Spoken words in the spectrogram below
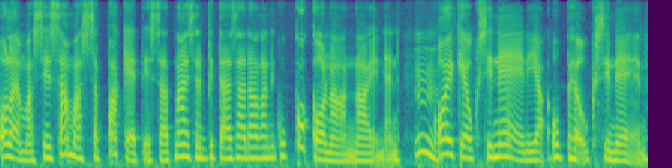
olemassa siinä samassa paketissa, että naisen pitää saada olla niinku kokonaan nainen. Mm. Oikeuksineen ja upeuksineen.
